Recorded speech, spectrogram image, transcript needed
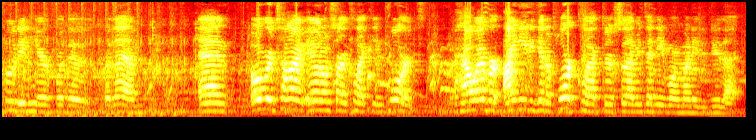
food in here for the for them. And over time it'll start collecting plorts. However, I need to get a plort collector, so that means I need more money to do that.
